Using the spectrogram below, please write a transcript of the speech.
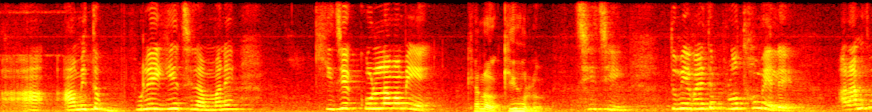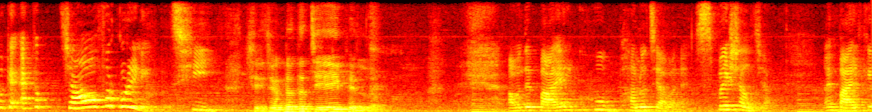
আ- আমি তো ভুলেই গিয়েছিলাম মানে কি যে করলাম আমি? কেন? কি হলো? ছি ছি তুমি এ বাড়িতে প্রথম এলে আর আমি তোমাকে এক কাপ চা অফার করিনি। ছি। সেই জন্য তো চেয়েই ফেললাম। আমাদের পায়েল খুব ভালো চা বানায় স্পেশাল চা। আমি পায়েলকে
